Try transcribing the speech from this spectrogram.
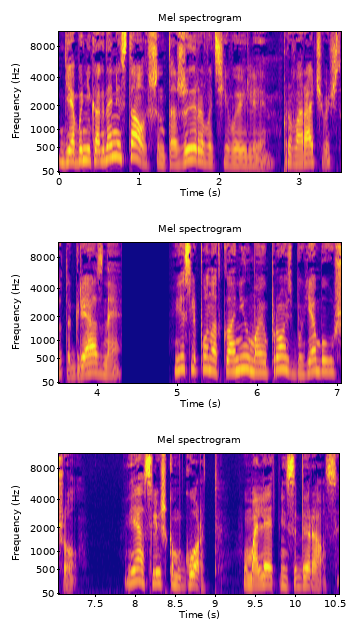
Я бы никогда не стал шантажировать его или проворачивать что-то грязное. Если бы он отклонил мою просьбу, я бы ушел. Я слишком горд, умолять не собирался.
